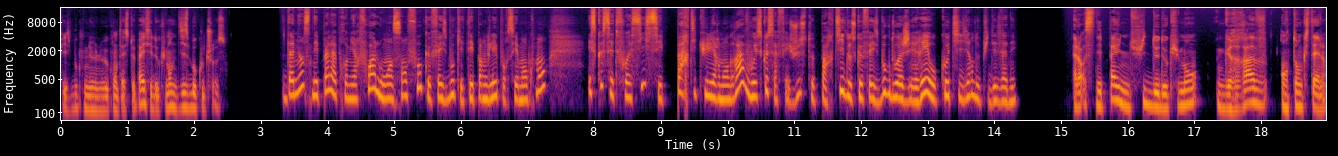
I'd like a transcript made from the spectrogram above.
Facebook ne le conteste pas et ces documents disent beaucoup de choses. Damien, ce n'est pas la première fois, loin s'en faut, que Facebook est épinglé pour ses manquements. Est-ce que cette fois-ci, c'est particulièrement grave ou est-ce que ça fait juste partie de ce que Facebook doit gérer au quotidien depuis des années? Alors, ce n'est pas une fuite de documents grave en tant que tel.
